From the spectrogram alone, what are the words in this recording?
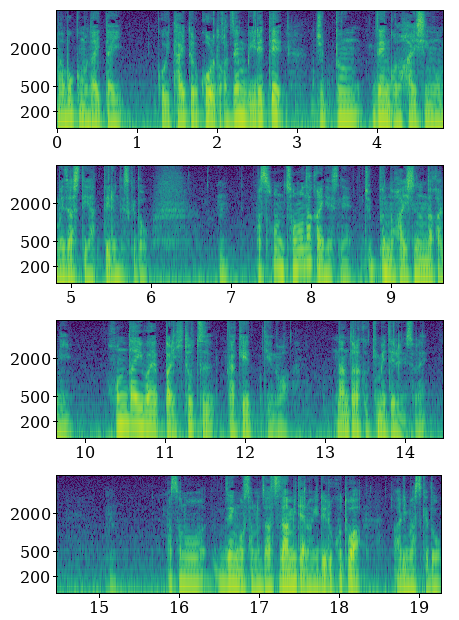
まあ、僕もだいたいこういうタイトルコールとか全部入れて10分前後の配信を目指してやってるんですけど、うん。まあ、そのその中にですね10分の配信の中に本題はやっぱり1つだけっていうのはなんとなく決めてるんですよね、その前後その雑談みたいのを入れることはありますけど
